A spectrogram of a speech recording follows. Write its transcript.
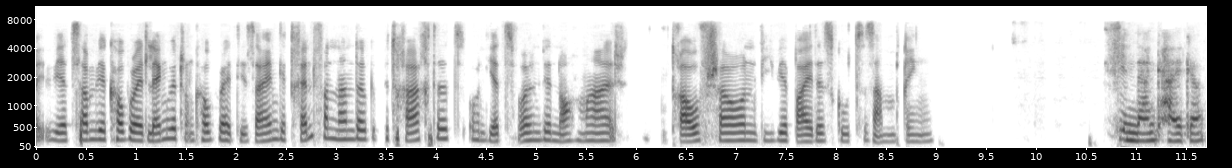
Äh, jetzt haben wir Corporate Language und Corporate Design getrennt voneinander betrachtet und jetzt wollen wir nochmal drauf schauen, wie wir beides gut zusammenbringen. Vielen Dank, Heike.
